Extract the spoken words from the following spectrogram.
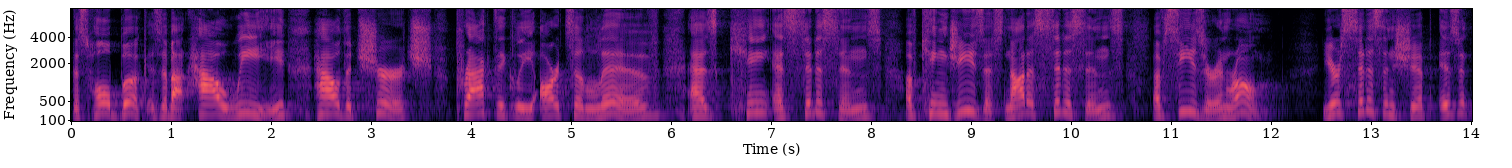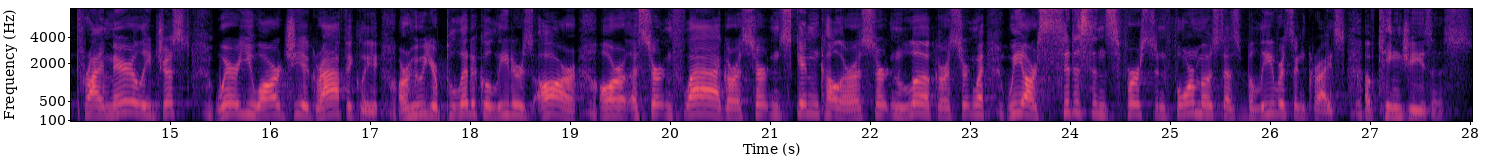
This whole book is about how we, how the church practically are to live as king as citizens of King Jesus, not as citizens of Caesar in Rome. Your citizenship isn't primarily just where you are geographically or who your political leaders are or a certain flag or a certain skin color or a certain look or a certain way. We are citizens first and foremost as believers in Christ of King Jesus.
